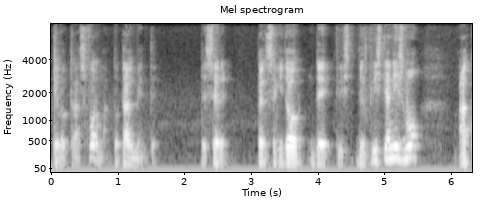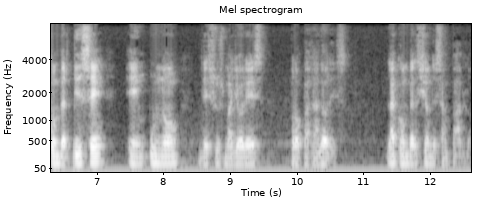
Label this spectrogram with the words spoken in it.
que lo transforma totalmente. De ser perseguidor del cristianismo a convertirse en uno de sus mayores propagadores. La conversión de San Pablo.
